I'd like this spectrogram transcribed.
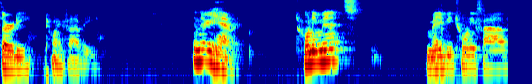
3025E. And there you have it 20 minutes, maybe 25,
